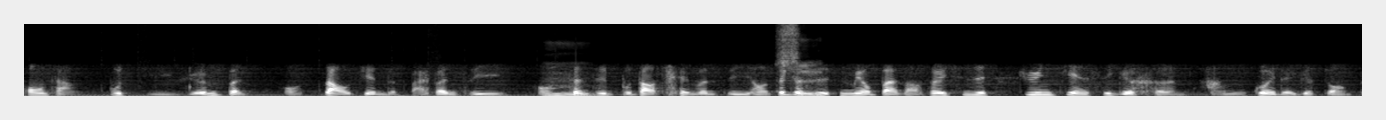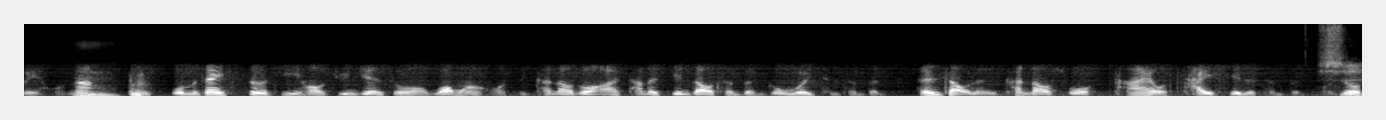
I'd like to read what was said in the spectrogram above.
通常不及原本哦造件的百分之一哦，甚至不到千分之一哈，这个是没有办法。所以其实军舰是一个很昂贵的一个装备哦。那 我们在设计哈军舰的时候，往往哦只看到说哎它的建造成本跟维持成本，很少人看到说它还有拆卸的成本。是。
